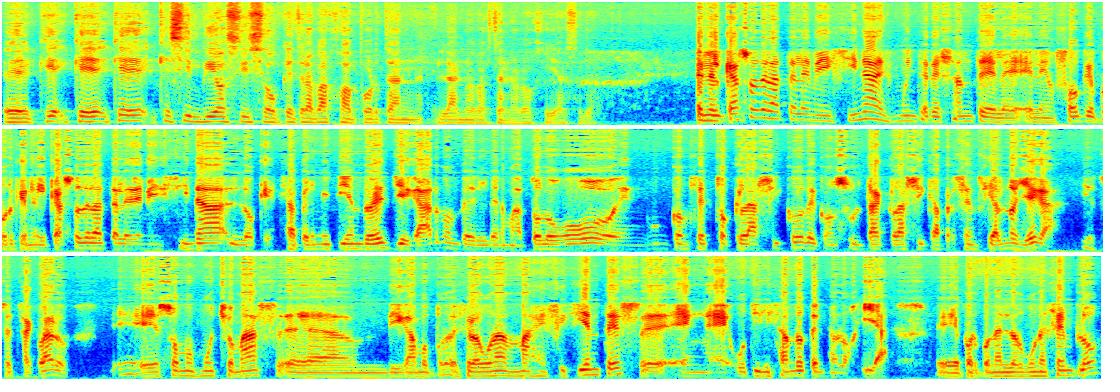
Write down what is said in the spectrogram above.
Eh, ¿qué, simbiosis o qué trabajo aportan las nuevas tecnologías? En el caso de la telemedicina es muy interesante el, enfoque porque en el caso de la telemedicina lo que está permitiendo es llegar donde el dermatólogo en un concepto clásico de consulta clásica presencial no llega. Y esto está claro. Eh, somos mucho más, eh, digamos, por decirlo alguna, más eficientes eh, en utilizando tecnología. por ponerle algún ejemplo,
